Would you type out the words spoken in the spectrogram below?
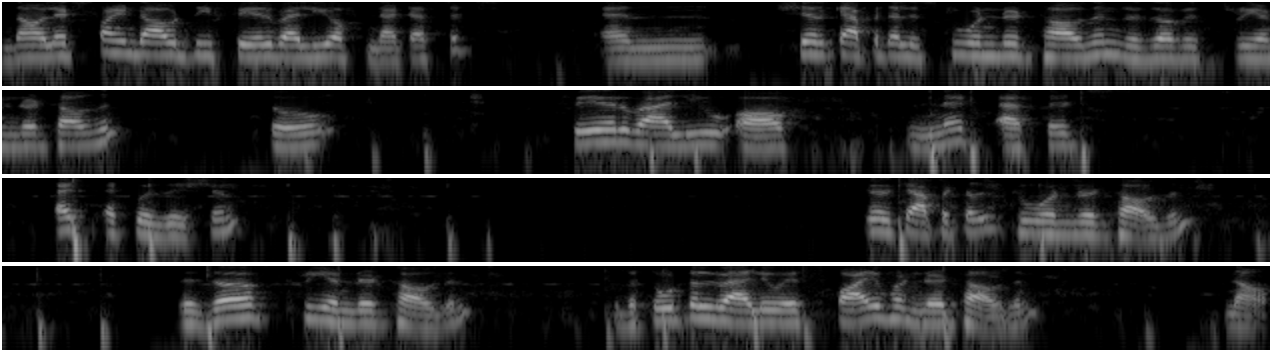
Now let's find out the fair value of net assets and share capital is 200,000, reserve is 300,000. So fair value of net assets at acquisition share capital 200,000 reserves 300,000 so the total value is 500,000 now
